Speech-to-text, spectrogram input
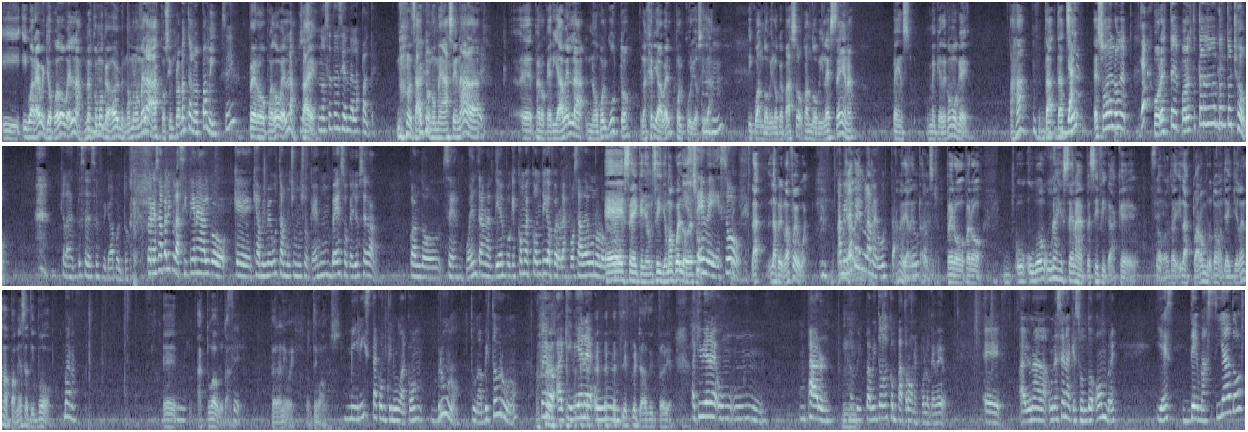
Y, y whatever, yo puedo verla. No es como que, ay, no, no me la asco, simplemente no es para mí. Sí. Pero puedo verla, No se, no se te encienden las partes. No, exacto, no me hace nada. Sí. Eh, pero quería verla no por gusto, la quería ver por curiosidad. Y cuando vi lo que pasó, cuando vi la escena, pens- me quedé como que, ajá, that- that's Ya. it. Eso es lo que... Ya. Por este, por esto están haciendo tanto show. Que la gente se desexplicaba por todo. Pero esa película sí tiene algo que, que a mí me gusta mucho, mucho, que es un beso que ellos se dan cuando se encuentran al tiempo, que es como escondidos, pero la esposa de uno lo ve. Ese que yo, sí, yo me acuerdo de eso. Ese beso. La, la película fue buena. A mí la película lenta. me gusta. A mí Media me lenta gusta a mucho. Pero, pero hu- hubo unas escenas específicas que... Sí. Y la actuaron brutal. Jake Gyllenhaal, para mí ese tipo Bueno, eh, actúa brutal. sí. Pero anyway, continuamos. Mi lista continúa con Bruno. Tú no has visto Bruno, pero aquí viene un... Yo he escuchado esa historia. Aquí viene un, un, un pattern. Para, mí, para mí todo es con patrones, por lo que veo. Eh, hay una, una escena que son dos hombres y es demasiado,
